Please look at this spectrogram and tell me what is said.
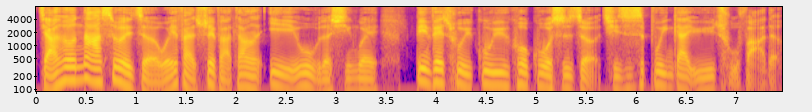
假如说纳税者违反税法上的义务的行为。并非出于故意或过失者，其实是不应该予以处罚的。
